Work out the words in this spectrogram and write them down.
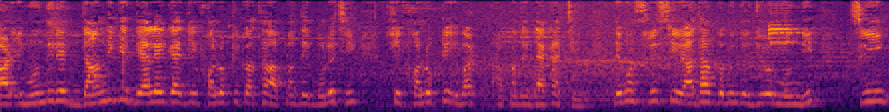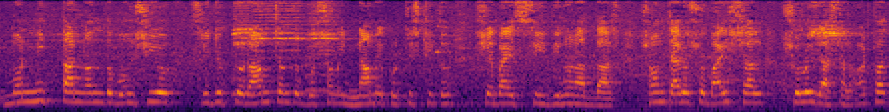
আর এই মন্দিরের ডান দিকে দেয়ালের গায়ে যে ফলকটির কথা আপনাদের বলেছি, সেই ফলকটি এবার আপনাদের দেখাচ্ছি। দেখুন, শ্রী শ্রী রাধা গোবিন্দ জিওর মন্দির, শ্রী মন্নিত্যানন্দ বংশীয় শ্রীযুক্ত রামচন্দ্র গোস্বামীর নামে প্রতিষ্ঠিত, সেবায় শ্রী দীননাথ দাস। সন তেরোশো বাইশ সাল ষোলোই আষাঢ়। অর্থাৎ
